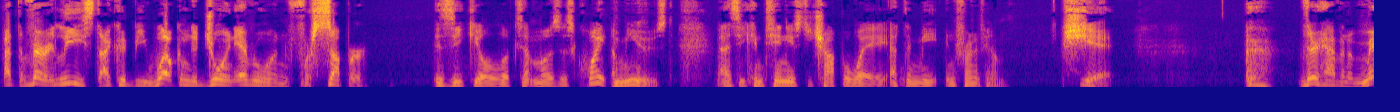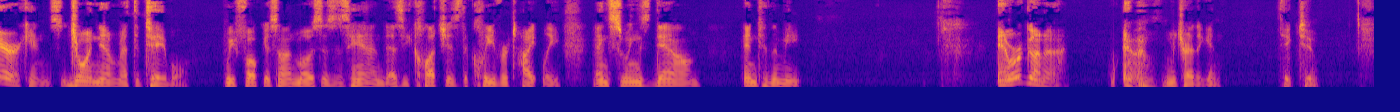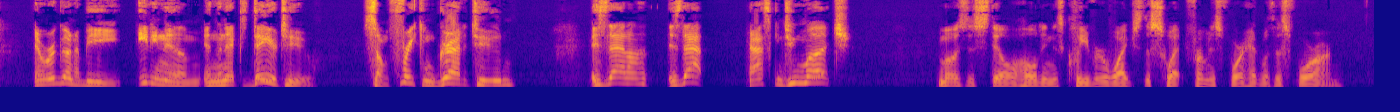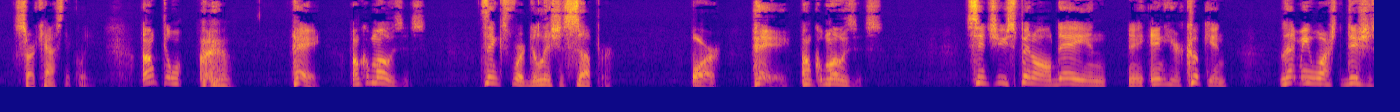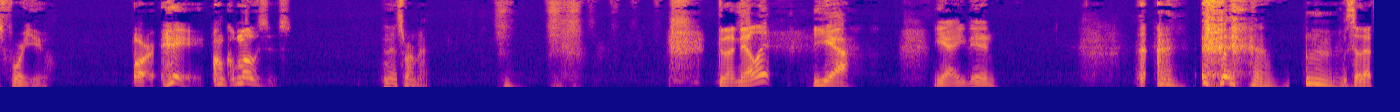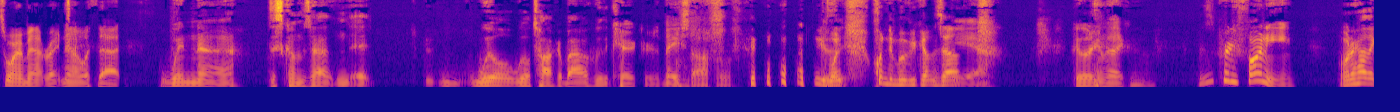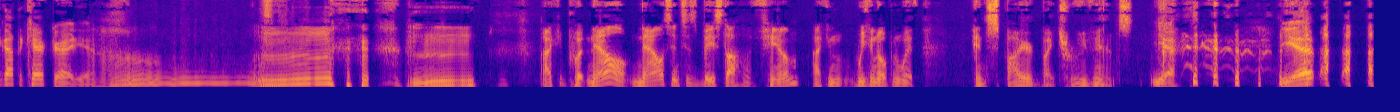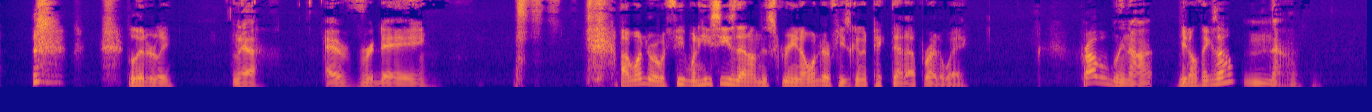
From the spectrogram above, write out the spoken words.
At the very least, I could be welcome to join everyone for supper. Ezekiel looks at Moses quite amused as he continues to chop away at the meat in front of him. Shit. They're having Americans join them at the table. We focus on Moses' hand as he clutches the cleaver tightly and swings down into the meat. And we're gonna, let me try that again. Take two. And we're gonna be eating them in the next day or two. Some freaking gratitude. Is that, uh, is that asking too much? Moses, still holding his cleaver, wipes the sweat from his forehead with his forearm, sarcastically. Uncle, hey, Uncle Moses, thanks for a delicious supper. Or, hey, Uncle Moses, since you spent all day in, in here cooking, let me wash the dishes for you. Or, hey, Uncle Moses. And that's where I'm at. Did I nail it? Yeah. Yeah, you did. So that's where I'm at right now with that. When, uh, this comes out, it, we'll, we'll talk about who the character is based off of. when, when the movie comes out. Yeah. People are gonna be like, "Oh, this is pretty funny. I wonder how they got the character idea. Mm. mm. I could put now, now since it's based off of him, I can, we can open with inspired by true events. Yeah. yep. Literally. Yeah. Every day. I wonder if he, when he sees that on the screen, I wonder if he's going to pick that up right away. Probably not. You don't think so? No.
